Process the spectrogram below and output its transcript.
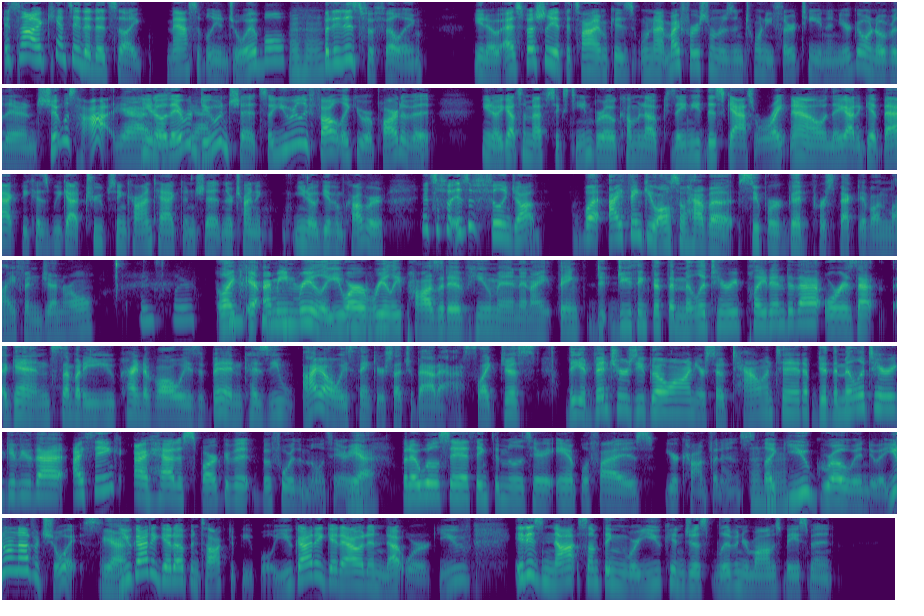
it's not i can't say that it's like massively enjoyable Mm-hmm. but it is fulfilling you know especially at the time because when i my first one was in 2013 and you're going over there and shit was hot Yeah, you know was- they were yeah. doing shit so you really felt like you were a part of it you know you got some f-16 bro coming up because they need this gas right now and they got to get back because we got troops in contact and shit and they're trying to you know give them cover it's a it's a fulfilling job But I think you also have a super good perspective on life in general. Thanks claire Like, I mean, really, you are a really positive human. And I think, do, do you think that the military played into that? Or is that, again, somebody you kind of always have been? Cause you, I always think you're such a badass. Like, just the adventures you go on, you're so talented. Did the military give you that? i think i had a spark of it before the military Yeah. But I will say, I think the military amplifies your confidence. Mm-hmm. Like you grow into it. You don't have a choice. Yeah. you got to get up and talk to people. You got to get out and network. You've. It is not something where you can just live in your mom's basement,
